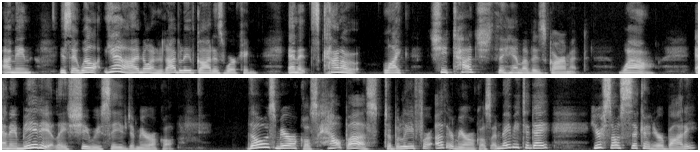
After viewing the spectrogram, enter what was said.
I mean, you say, well, yeah, I anointed. I believe God is working. And it's kind of like she touched the hem of his garment. Wow. And immediately she received a miracle. Those miracles help us to believe for other miracles. And maybe today you're so sick in your body,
